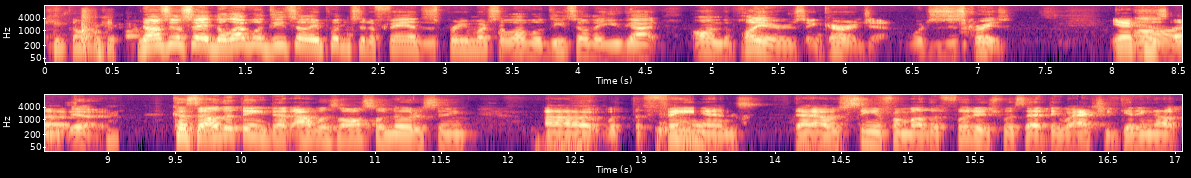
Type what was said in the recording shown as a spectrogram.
keep going. Keep going. No, I was gonna say the level of detail they put into the fans is pretty much the level of detail that you got on the players in current gen, which is just crazy. Yeah, because um, uh, yeah, because the other thing that I was also noticing uh, with the fans that I was seeing from other footage was that they were actually getting up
